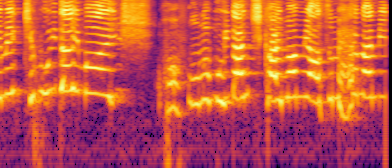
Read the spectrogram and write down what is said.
demek ki buydaymış. Of onu buydan çıkarmam lazım. Hemen bir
